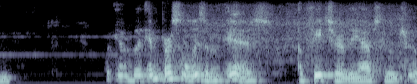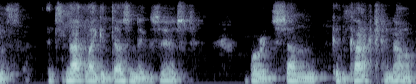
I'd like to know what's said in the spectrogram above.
Mm-hmm. But impersonalism is a feature of the absolute truth. It's not like it doesn't exist or it's some concoction. No,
